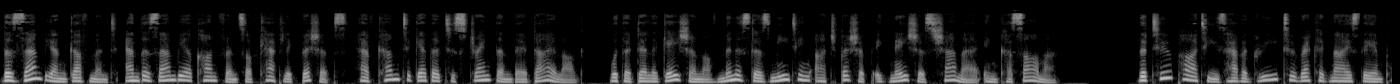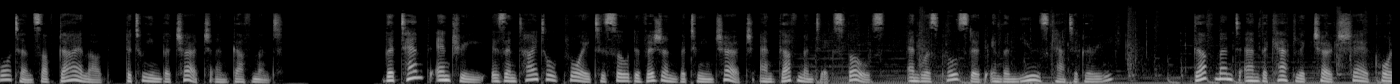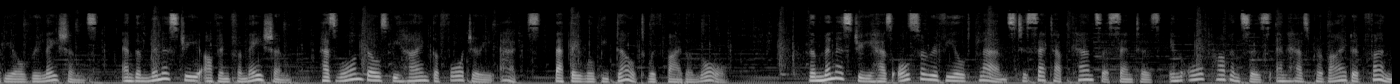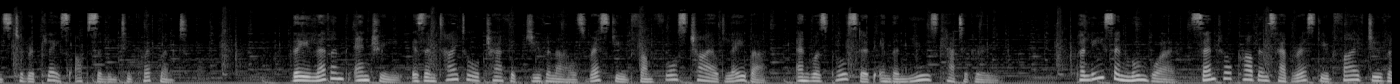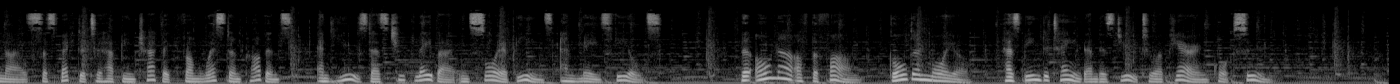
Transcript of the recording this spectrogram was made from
The Zambian government and the Zambia Conference of Catholic Bishops have come together to strengthen their dialogue, with a delegation of ministers meeting Archbishop Ignatius Chama in Kasama. The two parties have agreed to recognize the importance of dialogue between the church and government. The tenth entry is entitled Ploy to Sow Division Between Church and Government Expose and was posted in the news category. Government and the Catholic Church share cordial relations, and the Ministry of Information has warned those behind the forgery acts that they will be dealt with by the law. The ministry has also revealed plans to set up cancer centers in all provinces and has provided funds to replace obsolete equipment. The 11th entry is entitled Traffic Juveniles Rescued from Forced Child Labor and was posted in the news category. Police in Mumbwa, Central Province have rescued five juveniles suspected to have been trafficked from Western Province and used as cheap labor in soya beans and maize fields. The owner of the farm, Golden Moyo, has been detained and is due to appear in court soon.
